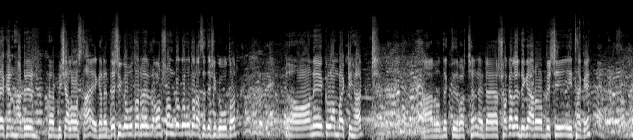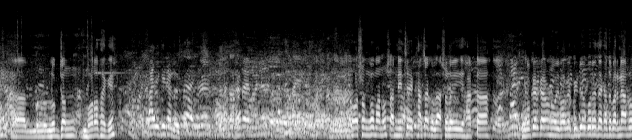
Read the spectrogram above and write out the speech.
দেখেন হাটের বিশাল অবস্থা। এখানে দেশি কবুতরের, অসংখ্য কবুতর আছে দেশি কবুতর। অনেক লম্বা একটি হাট। আর দেখতে পাচ্ছেন, এটা সকালের দিকে আরও বেশি থাকে। লোকজন ভরা থাকে। অসংখ্য মানুষ, আর নিচে খাঁচাগুলো আসলে এই হাটটা লোকের কারণে ওইভাবে ভিডিও করে দেখাতে পারি না আরও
